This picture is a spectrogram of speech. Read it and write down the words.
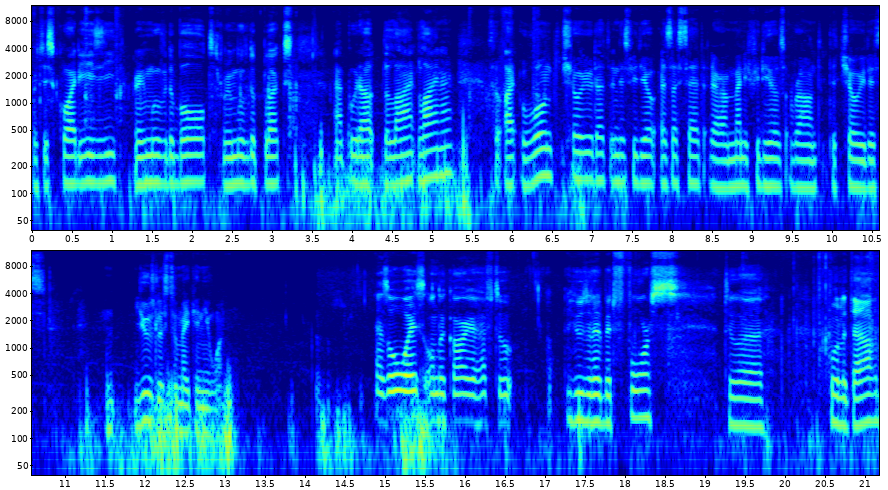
which is quite easy. Remove the bolt remove the plugs and put out the li liner so I won't show you that in this video. As I said there are many videos around that show you this useless to make a new one. As always on the car you have to use a little bit force to uh, pull it out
